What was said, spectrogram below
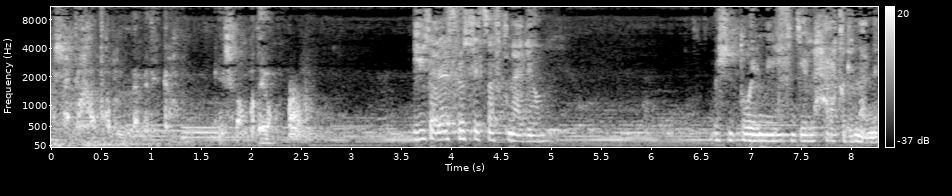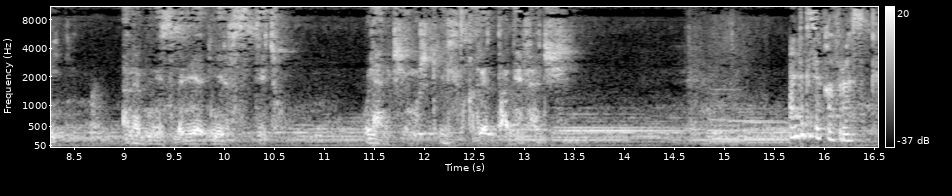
عشان خاطر الامريكا كاينش نقضيو؟ جيت على الفلوس اللي اتفقنا عليهم باش نطوي الملف ديال الحريق المعمل. أنا بالنسبة لي هاد الملف سديتو ولا عندك شي مشكل تقدري تطعني في هادشي. عندك ثقة في راسك.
